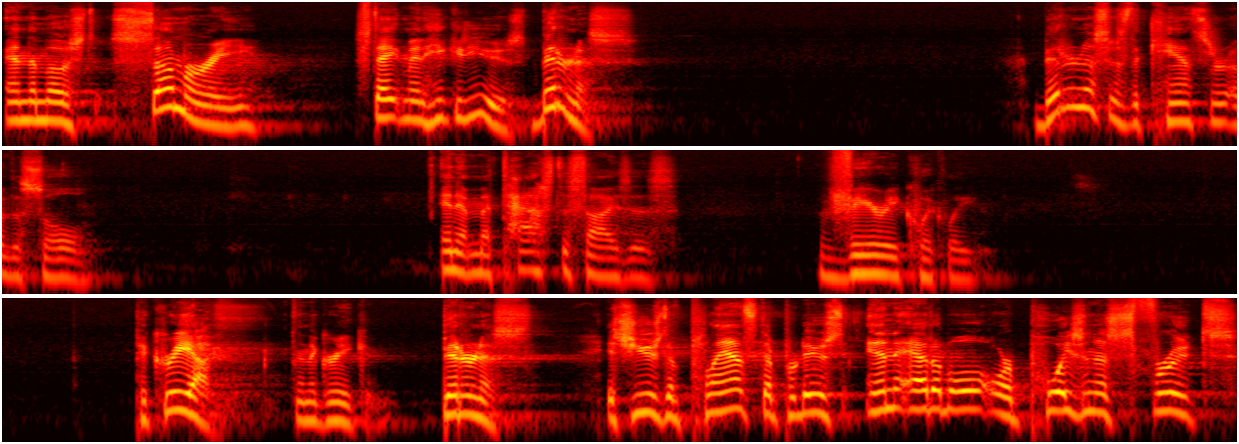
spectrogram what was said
and the most summary statement he could use bitterness. Bitterness is the cancer of the soul, and it metastasizes very quickly. Pikria in the Greek, bitterness. It's used of plants that produce inedible or poisonous fruit.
